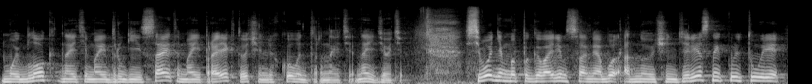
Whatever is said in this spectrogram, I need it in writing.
мой блог, найти мои другие сайты, мои проекты очень легко в интернете найдете. Сегодня мы поговорим с вами об одной очень интересной культуре,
